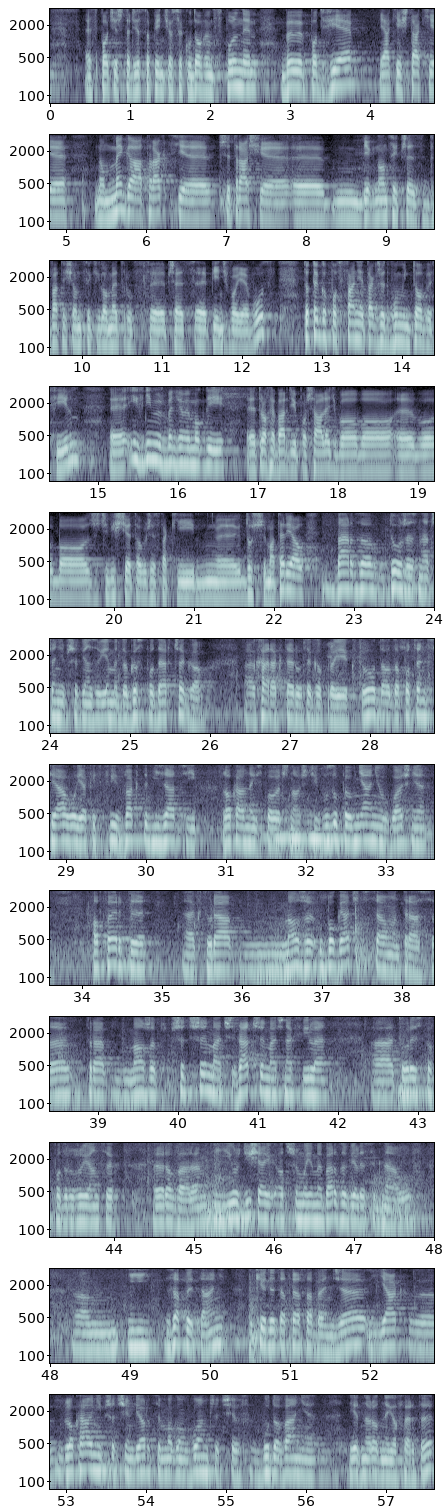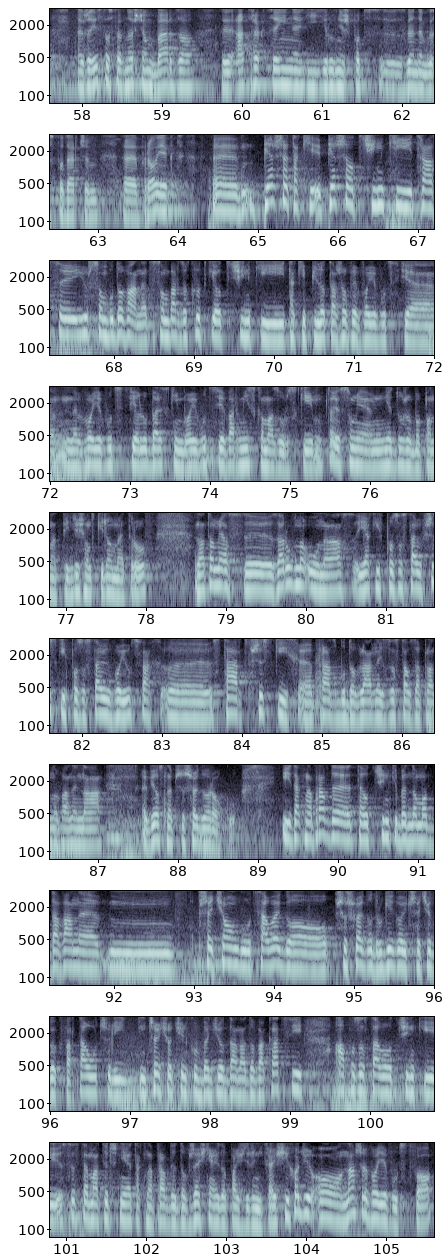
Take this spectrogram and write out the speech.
spocie 45-sekundowym wspólnym były po dwie jakieś takie no, mega atrakcje przy trasie e, biegnącej przez 2000 km przez e, pięć województw. Do tego powstanie także dwuminutowy film e, i w nim już będziemy mogli e, trochę bardziej poszaleć, bo, bo, e, bo, bo rzeczywiście to już jest taki e, dłuższy materiał. Bardzo duże znaczenie przywiązujemy do gospodarczego e, charakteru tego projektu, do, do potencjału, jaki tkwi w aktywizacji lokalnej społeczności, w uzupełnianiu właśnie oferty, e, która mm, może ubogacić całą trasę, która może przytrzymać, zatrzymać na chwilę e, turystów podróżujących e, rowerem. I już dzisiaj otrzymujemy bardzo wiele sygnałów i zapytań, kiedy ta trasa będzie, jak e, lokalni przedsiębiorcy mogą włączyć się w budowanie jednorodnej oferty. Także jest to z pewnością bardzo e, atrakcyjny i również pod e, względem gospodarczym e, projekt. E, Pierwsze, takie, pierwsze odcinki trasy już są budowane. To są bardzo krótkie odcinki, takie pilotażowe w województwie, w województwie lubelskim, w województwie warmińsko-mazurskim. To jest w sumie niedużo, bo ponad 50 kilometrów. Natomiast e, zarówno u nas, jak i w pozostałych, wszystkich pozostałych województwach start wszystkich e, prac budowlanych został zaplanowany na wiosnę przyszłego roku. I tak naprawdę te odcinki będą oddawane mm, w przeciągu całego przyszłego drugiego i trzeciego kwartału, czyli część odcinków będzie oddana do wakacji, a pozostałe odcinki systematycznie tak naprawdę do września i do października. Jeśli chodzi o nasze województwo,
